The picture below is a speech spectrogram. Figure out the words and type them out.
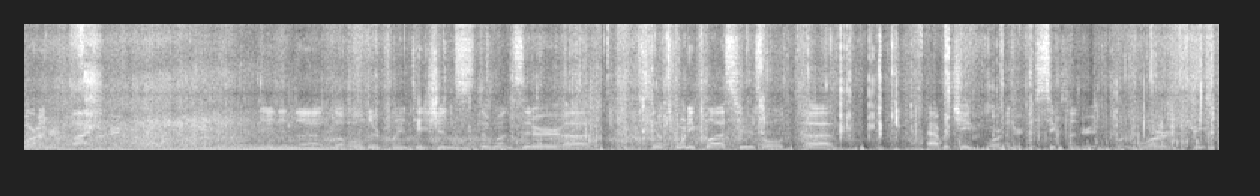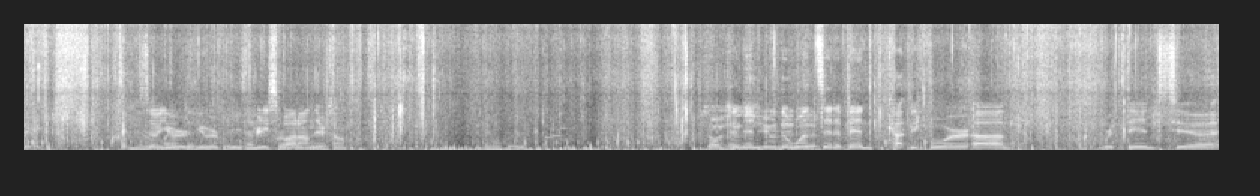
400 to 500. And in the, the older plantations, the ones that are, uh, you know, 20 plus years old, uh, averaging 400 to 600 or more trees per acre. So you were you were pretty spot on there, Tom. So And then the ones that have been cut before um, were thinned to an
